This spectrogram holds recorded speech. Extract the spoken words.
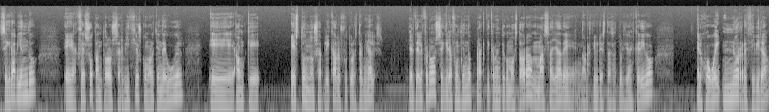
seguirá habiendo eh, acceso tanto a los servicios como a la tienda de Google, eh, aunque esto no se aplica a los futuros terminales. El teléfono seguirá funcionando prácticamente como hasta ahora, más allá de no recibir estas actualizaciones que digo. El Huawei no recibirá,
